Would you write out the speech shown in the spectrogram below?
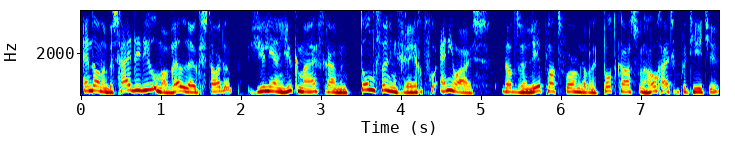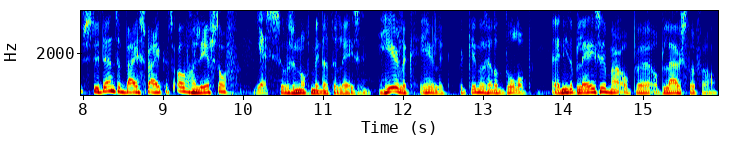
En dan een bescheiden deal, maar wel een leuke start-up. Julian Jukema heeft ruim een ton funding geregeld voor Anywise. Dat is een leerplatform dat met podcasts van hooguit een kwartiertje studenten bijspijkert over een leerstof. Yes, zo is er nog minder te lezen. Heerlijk, heerlijk. Mijn kinderen zijn er dol op. Eh, niet op lezen, maar op, eh, op luisteren vooral.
